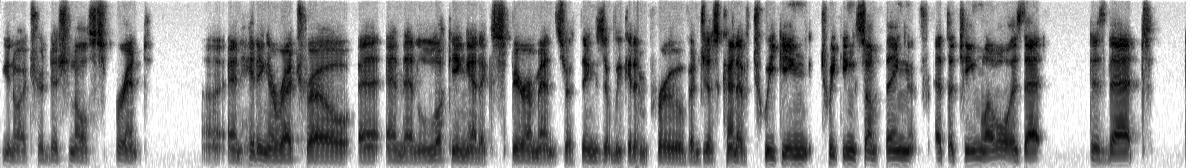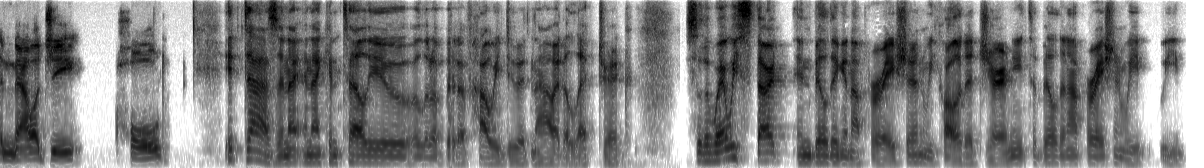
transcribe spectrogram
you know a traditional sprint uh, and hitting a retro and, and, then looking at experiments or things that we could improve and just kind of tweaking tweaking something at the team level. Is that does that analogy hold? It does and I, and I can tell you a little bit of how we do it now at electric. So the way we start in building an operation we call it a journey to build an operation. We we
